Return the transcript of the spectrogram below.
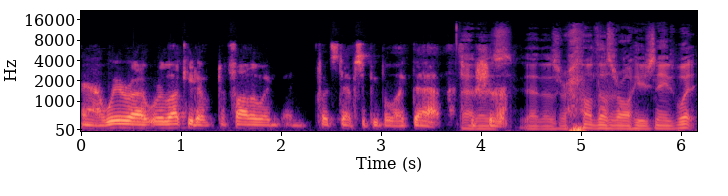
yeah, we're uh, we're lucky to, to follow in, in, footsteps of people like that. That's that for is, sure. That, those are all those are all huge names. What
